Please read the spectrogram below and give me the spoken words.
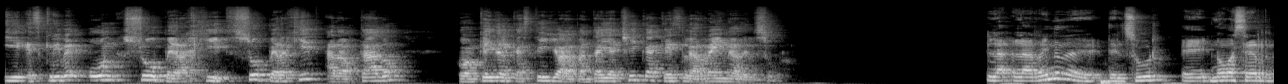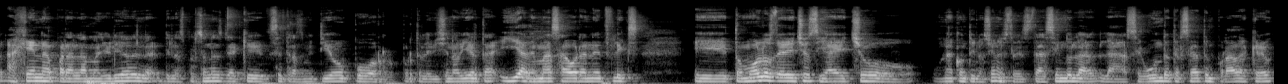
y escribe un super hit, super hit adaptado con Kate del Castillo a la pantalla chica que es La Reina del Sur. La, Reina del Sur eh, no va a ser ajena para la mayoría de, las personas ya que se transmitió por, televisión abierta y además ahora Netflix eh, tomó los derechos y ha hecho una continuación. Está, está haciendo la, segunda, tercera temporada creo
